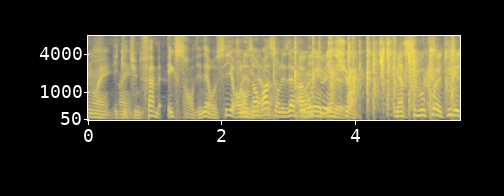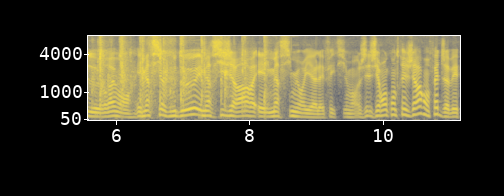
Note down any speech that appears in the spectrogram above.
Ouais, Et qui ouais. est une femme extraordinaire aussi. On les embrasse et on les Ah applaudit oui, tous les deux. sûr. Merci beaucoup à tous les deux, vraiment. Et merci à vous deux, et merci Gérard, et merci Muriel, effectivement. J'ai rencontré Gérard, en fait, j'avais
